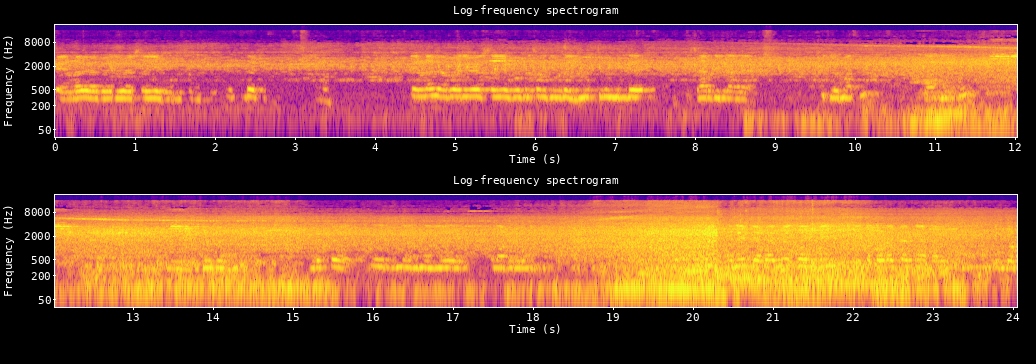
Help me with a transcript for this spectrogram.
കേരള വ്യാപാരി വ്യവസായി കേരള വ്യാപാരി വ്യവസായി ഏകോപന സമിതിയുടെ യൂത്ത് വിങ്ങിന്റെ വിദ്യാർത്ഥികളായ വിജയമാറ്റി രാജേഷ് വിജയബാബു ഇവരൊക്കെ നേരിടുന്ന ഈ വലിയ കലാപരിപാടി അതിലെ വ്യാപാരി വ്യവസായികളുടെയും ഈ കച്ചവടക്കാരുടെ എല്ലാവരും പിന്തുണ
